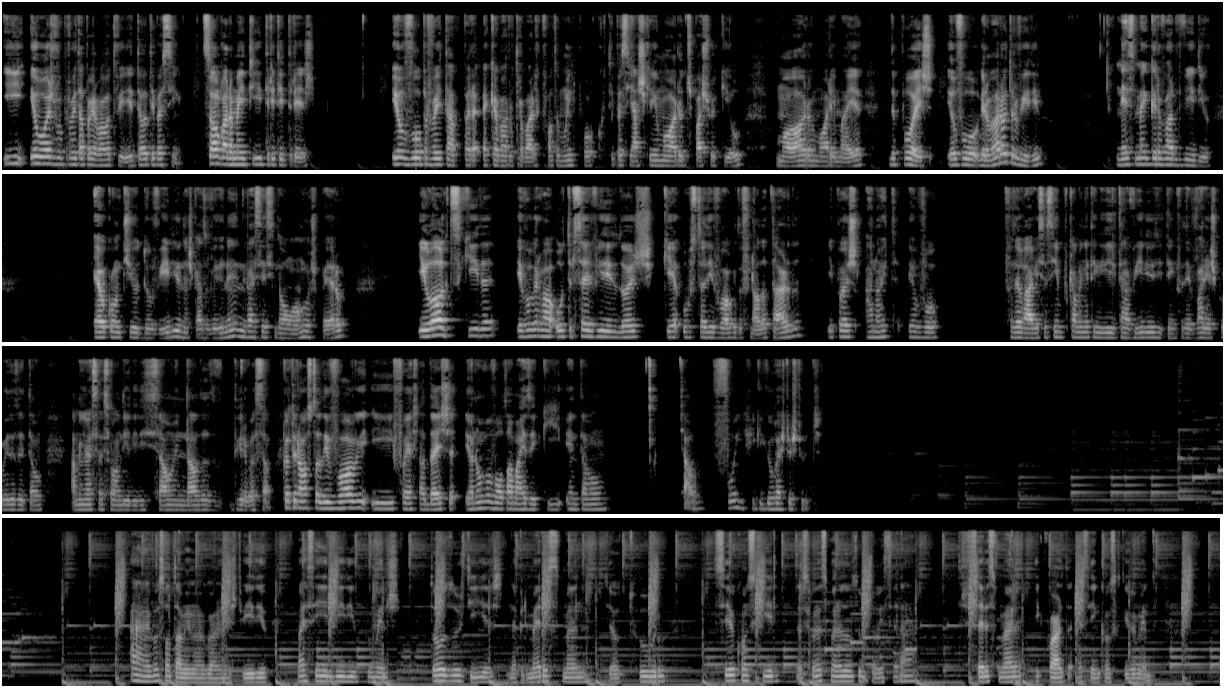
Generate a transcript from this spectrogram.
E eu hoje vou aproveitar para gravar outro vídeo, então, tipo assim, são agora meio-dia e 33, eu vou aproveitar para acabar o trabalho, que falta muito pouco. Tipo assim, acho que em uma hora eu despacho aquilo. Uma hora, uma hora e meia. Depois eu vou gravar outro vídeo. Nesse meio gravar de vídeo é o conteúdo do vídeo. Neste caso o vídeo nem vai ser assim tão longo, eu espero. E logo de seguida eu vou gravar o terceiro vídeo de hoje, que é o study vlog do final da tarde. E depois à noite eu vou fazer live isso assim, porque amanhã tenho de editar vídeos e tenho que fazer várias coisas, então amanhã vai ser só um dia de edição e nada de, de gravação. Continuar o study vlog e foi esta a deixa. Eu não vou voltar mais aqui, então tchau, fui, fiquei com o resto dos estudos. Ah, eu vou soltar mesmo agora neste vídeo. Vai sair vídeo pelo menos todos os dias na primeira semana de outubro. Se eu conseguir, na segunda semana de outubro também será, terceira semana e quarta, assim consecutivamente.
